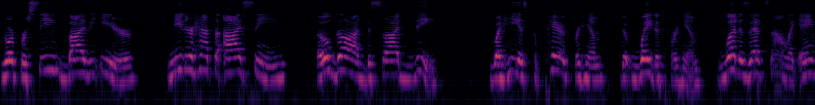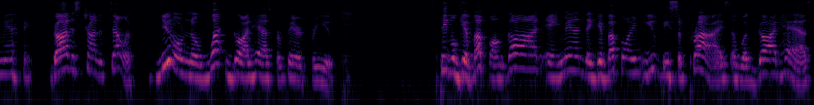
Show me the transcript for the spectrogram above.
nor perceived by the ear, neither hath the eye seen, O God, beside thee, what he has prepared for him that waiteth for him. What does that sound like? Amen. God is trying to tell us, you don't know what God has prepared for you. People give up on God. Amen. They give up on him. You'd be surprised of what God has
